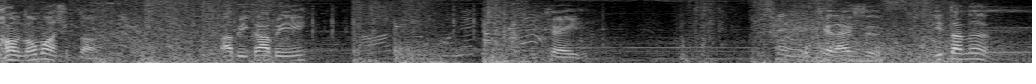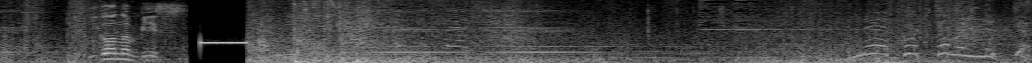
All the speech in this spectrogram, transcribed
다음 너무 아쉽다. 까비 까비. 오케이. 오케이 나이스. 일단은 이거는 미스. 내 고통을 느껴라.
